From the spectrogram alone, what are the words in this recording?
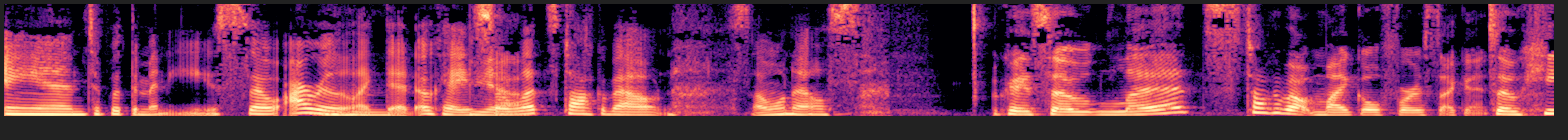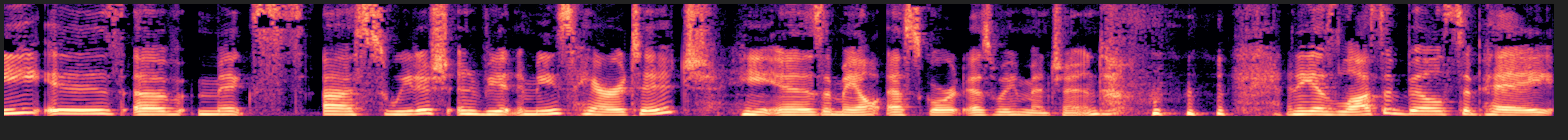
and to put them at ease so i really liked it okay so Mm-hmm. Let's talk about someone else Okay, so let's talk about Michael for a second. So he is of mixed uh, Swedish and Vietnamese heritage. He is a male escort, as we mentioned. and he has lots of bills to pay.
